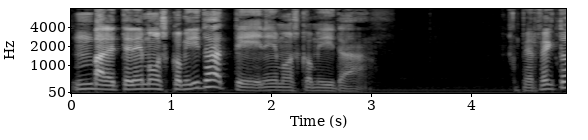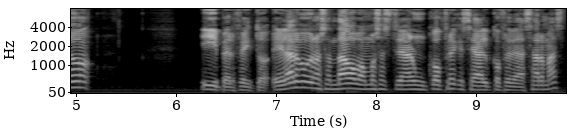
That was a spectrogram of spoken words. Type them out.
Mm, vale, tenemos comidita. Tenemos comidita. Perfecto. Y perfecto. El arco que nos han dado vamos a estrenar un cofre que sea el cofre de las armas.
